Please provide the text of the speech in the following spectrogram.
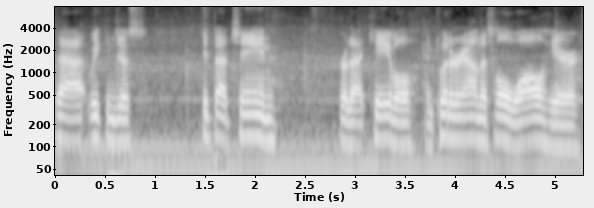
that we can just hit that chain or that cable and put it around this whole wall here.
